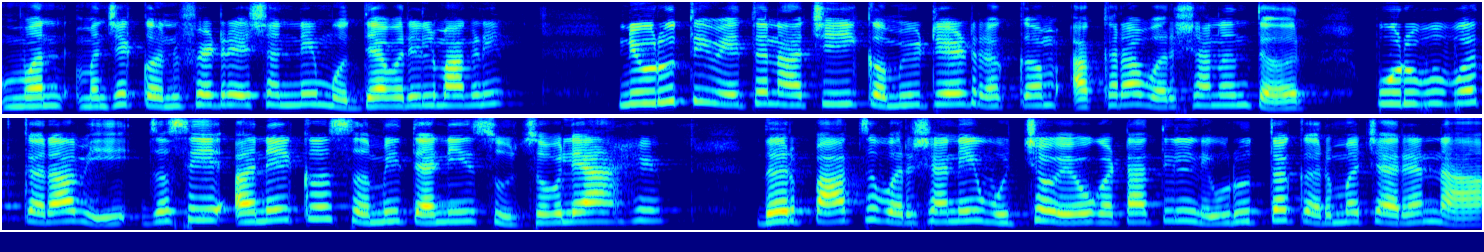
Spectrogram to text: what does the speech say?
मन म्हणजे कन्फेडरेशनने मुद्द्यावरील मागणी. निवृत्ती वेतनाची कम्युटेड रक्कम अकरा वर्षानंतर पूर्ववत करावी जसे अनेक समित्यांनी सुचवले आहे. दर पाच वर्षांनी उच्च वयोगटातील निवृत्त कर्मचाऱ्यांना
